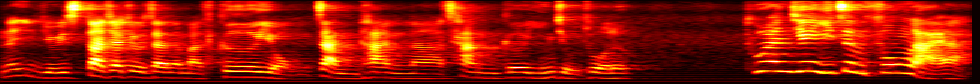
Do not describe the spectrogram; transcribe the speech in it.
那有一次大家就在那嘛歌咏赞叹呐，唱歌饮酒作乐。突然间一阵风来啊，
